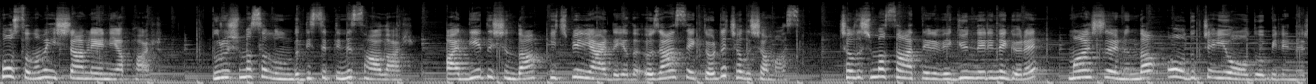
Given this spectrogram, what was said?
postalama işlemlerini yapar. Duruşma salonunda disiplini sağlar. Adliye dışında hiçbir yerde ya da özel sektörde çalışamaz. Çalışma saatleri ve günlerine göre maaşlarının da oldukça iyi olduğu bilinir.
